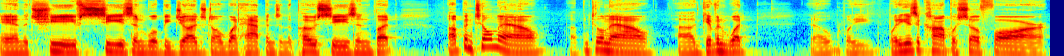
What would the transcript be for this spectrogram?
and the Chiefs' season will be judged on what happens in the postseason. But up until now, up until now, uh, given what you know what he what he has accomplished so far,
